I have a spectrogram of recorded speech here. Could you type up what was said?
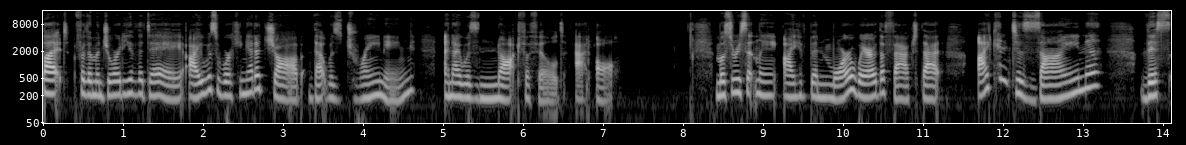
But for the majority of the day, I was working at a job that was draining and I was not fulfilled at all. Most recently, I have been more aware of the fact that I can design this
